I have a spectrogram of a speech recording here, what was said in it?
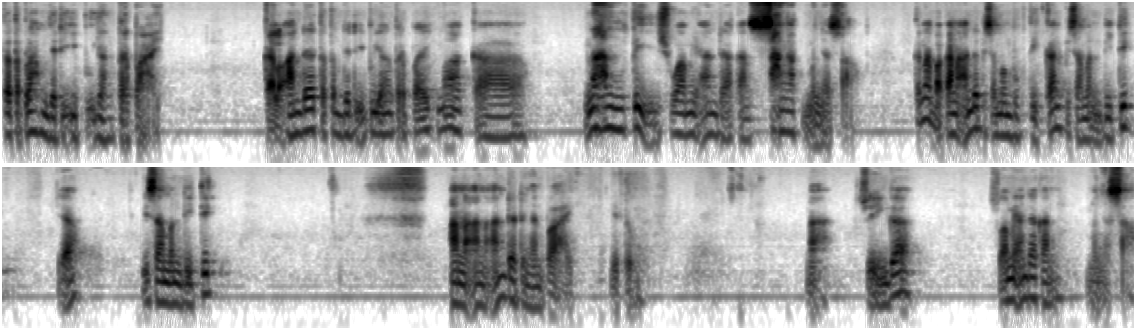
tetaplah menjadi ibu yang terbaik. Kalau Anda tetap menjadi ibu yang terbaik, maka nanti suami Anda akan sangat menyesal. Kenapa? Karena Anda bisa membuktikan, bisa mendidik, ya, bisa mendidik anak-anak Anda dengan baik, gitu. Nah, sehingga suami Anda akan menyesal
